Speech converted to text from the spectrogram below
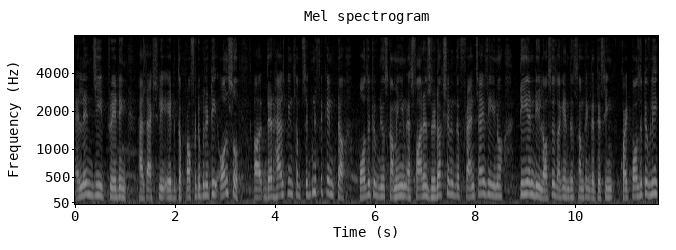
LNG trading has actually aided the profitability. Also, uh, there has been some significant uh, positive news coming in as far as reduction in the franchisee, you know, T&D losses. Again, this is something that they're seeing quite positively.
